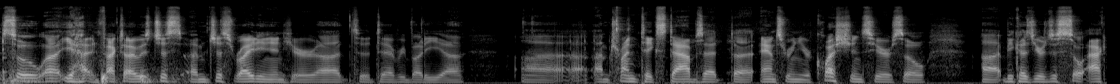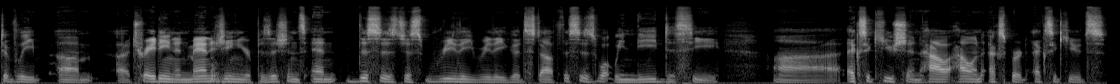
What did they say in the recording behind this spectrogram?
so uh, yeah, in fact, I was just I'm just writing in here uh, to to everybody. Uh, uh I'm trying to take stabs at uh, answering your questions here. So uh, because you're just so actively um, trading and managing your positions, and this is just really really good stuff. This is what we need to see. Uh, execution, how how an expert executes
